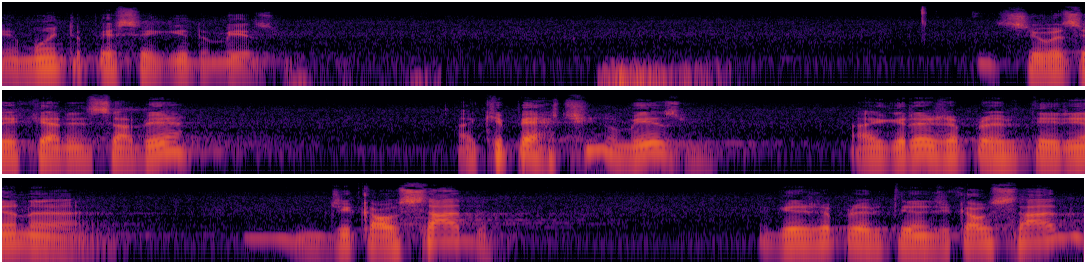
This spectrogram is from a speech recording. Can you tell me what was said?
e muito perseguidos mesmo. Se vocês querem saber, aqui pertinho mesmo, a igreja presbiteriana de calçado, a igreja presbiteriana de calçado,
